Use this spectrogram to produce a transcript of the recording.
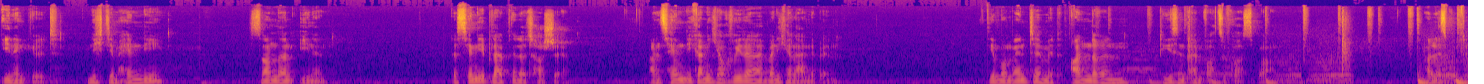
ihnen gilt. Nicht dem Handy, sondern ihnen. Das Handy bleibt in der Tasche. Ans Handy kann ich auch wieder, wenn ich alleine bin. Die Momente mit anderen, die sind einfach zu kostbar. Alles Gute.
